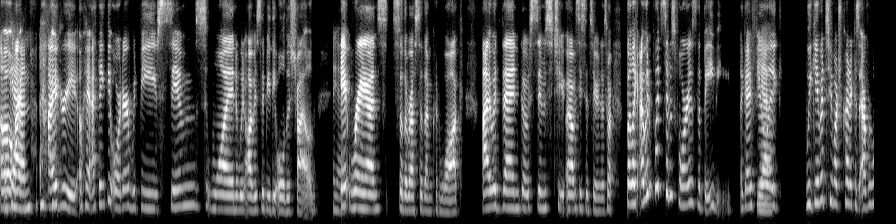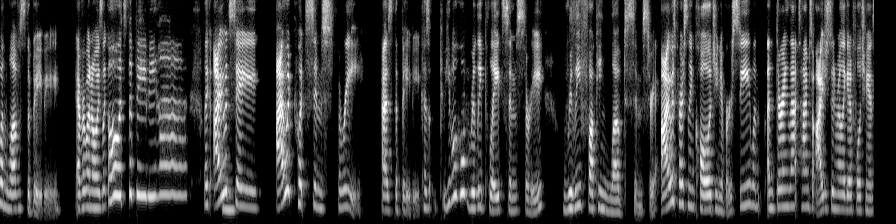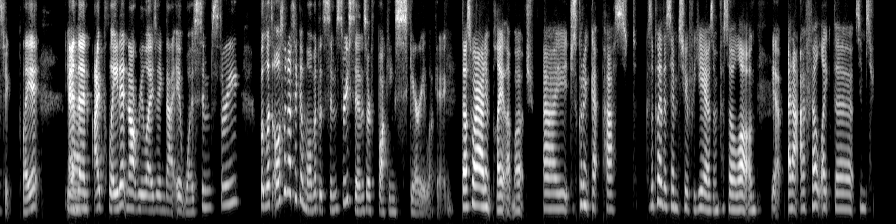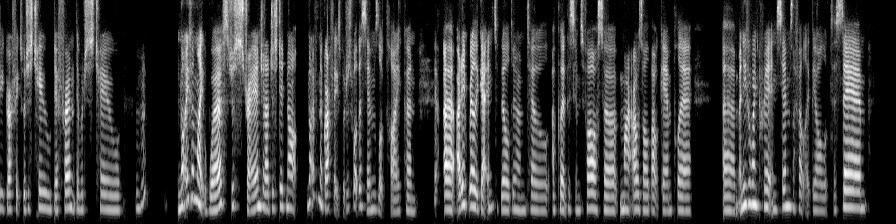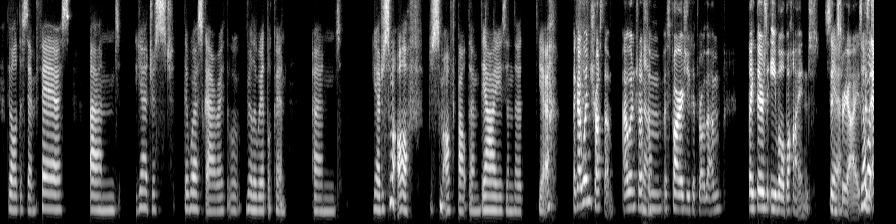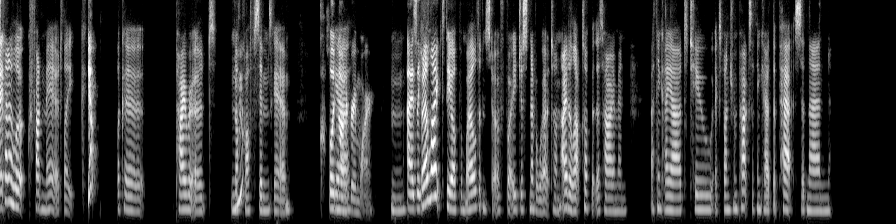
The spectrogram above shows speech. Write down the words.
Oh, I, Again. I agree. Okay, I think the order would be Sims 1 would obviously be the oldest child. yeah. It ran so the rest of them could walk. I would then go Sims 2, obviously Sims 2 is four, but like I wouldn't put Sims 4 as the baby. Like I feel Yeah. like we give it too much credit because everyone loves the baby. Everyone always like, oh, it's the baby. Huh? Like I would Mm. say I would put Sims 3 as the baby because people who really played Sims 3 really fucking loved Sims 3. I was personally in college, university when and during that time, so I just didn't really get a full chance to play it. yeah. And then I played it not realizing that it was Sims 3. But let's also not take a moment that Sims 3 Sims are fucking scary looking. That's why I didn't play it that much. I just couldn't get past because I played The Sims 2 for years and for so long. Yeah. And I, I felt like the Sims 3 graphics were just too different. They were just too Mhm. not even like worse, just strange. And I just did not not even the graphics, but just what the Sims looked like. And Yeah. uh, I didn't really get into building until I played The Sims 4. So my I was all about gameplay. Um, and even when creating Sims, I felt like they all looked the same. They all had the same face. And yeah, just they were scary. They were really weird looking. And yeah, just something off. Just something off about them. The eyes and the yeah. Like I wouldn't trust them. I wouldn't trust No. them as far as you could throw them. Like there's evil behind Sims Yeah. 3 eyes. They almost I- kind of look fan made, like Yep. like a pirated Mhm. knockoff Sims game. could not agree more. Mm. I was like, But I liked the open world and stuff, but it just never worked on. I had a laptop at the time and I think I had two expansion packs. I think I had the pets and then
